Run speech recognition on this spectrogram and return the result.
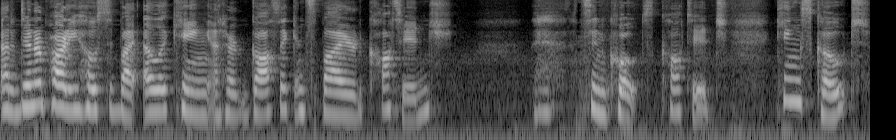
at a dinner party hosted by Ella King at her Gothic-inspired cottage, it's in quotes, cottage, Kingscote,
